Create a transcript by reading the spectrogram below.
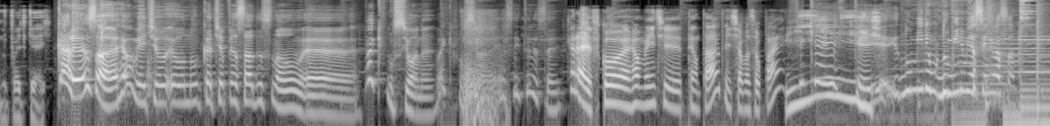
no podcast. Cara, olha só, é, realmente eu, eu nunca tinha pensado nisso, não. É... Vai que funciona, vai que funciona. Ia ser interessante. Cara, ficou realmente tentado em chamar seu pai? Fiquei, fiquei. No mínimo, no mínimo ia ser engraçado.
